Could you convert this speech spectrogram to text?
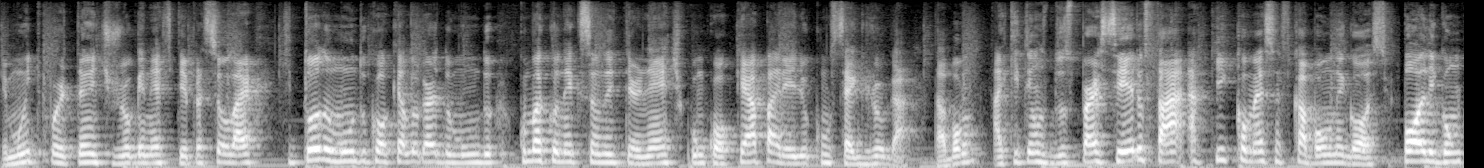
é muito importante o jogo NFT para celular, que todo mundo, qualquer lugar do mundo, com uma conexão da internet, com qualquer aparelho, consegue jogar, tá bom? Aqui tem os dos parceiros, tá? Aqui começa a ficar bom o negócio. Polygon,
